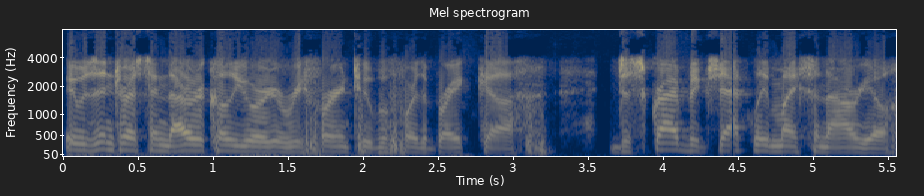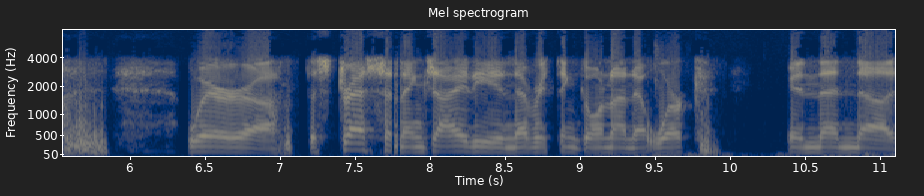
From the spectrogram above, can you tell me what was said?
It was interesting. The article you were referring to before the break uh, described exactly my scenario where uh, the stress and anxiety and everything going on at work, and then uh,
